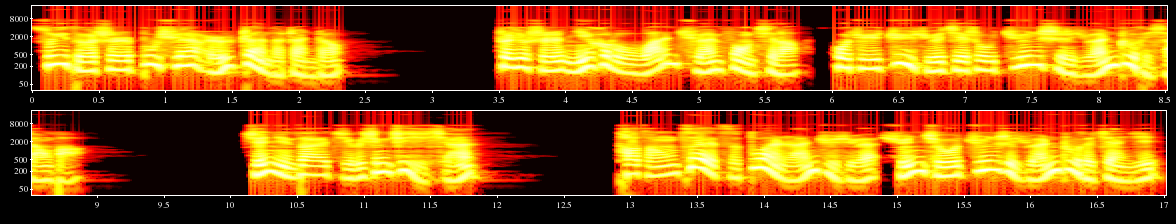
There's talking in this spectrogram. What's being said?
虽则是不宣而战的战争，这就使尼赫鲁完全放弃了。过去拒绝接受军事援助的想法，仅仅在几个星期以前，他曾再次断然拒绝寻求军事援助的建议，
